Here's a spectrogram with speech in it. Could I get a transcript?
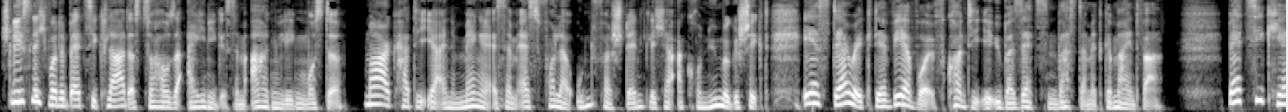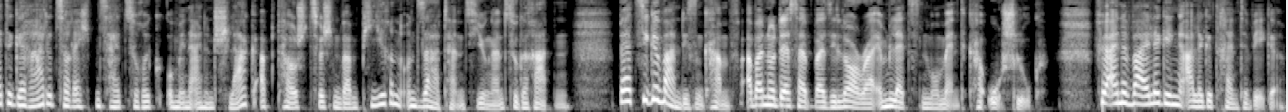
Schließlich wurde Betsy klar, dass zu Hause einiges im Argen liegen musste. Mark hatte ihr eine Menge SMS voller unverständlicher Akronyme geschickt. Erst Derek, der Werwolf, konnte ihr übersetzen, was damit gemeint war. Betsy kehrte gerade zur rechten Zeit zurück, um in einen Schlagabtausch zwischen Vampiren und Satansjüngern zu geraten. Betsy gewann diesen Kampf, aber nur deshalb, weil sie Laura im letzten Moment K.O. schlug. Für eine Weile gingen alle getrennte Wege.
